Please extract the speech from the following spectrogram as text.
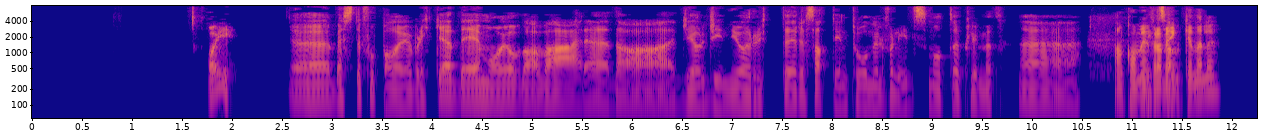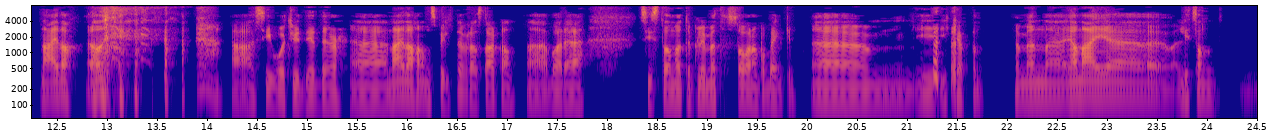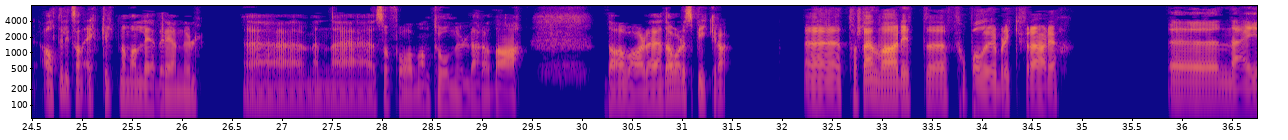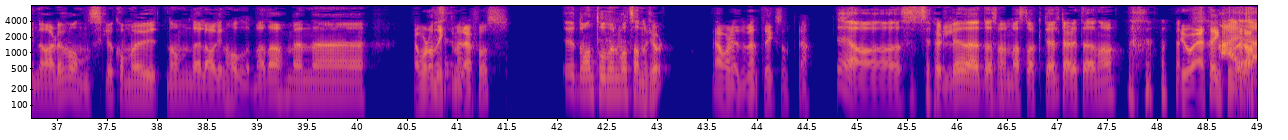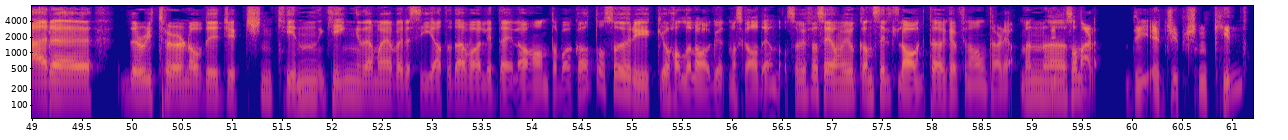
Oi! Eh, beste fotballøyeblikket, det må jo da være da Georginio Rutter satte inn 2-0 for Leeds mot eh, Plymouth. Eh, Han kom inn fra benken, eller? Nei da. I see what you did there. Uh, nei da, han spilte fra start, han. Uh, bare sist han møtte Plymouth, så var han på benken uh, i, i cupen. Men ja, nei, litt sånn Alltid litt sånn ekkelt når man leder 1-0. Eh, men så får man 2-0 der, og da, da var det, da var det spikra. Eh, Torstein, hva er ditt fotballøyeblikk fra helga? Eh, nei, nå er det vanskelig å komme utenom det laget holder med, da. Men Ja, hvordan gikk det med Raufoss? Det var en 2-0 mot Sandefjord. Ja, var det du mente, ikke sant? Ja. Ja, selvfølgelig. Det er det som er mest aktuelt, er det det nå? Jo, jeg tenkte det, ja. det er uh, The Return of the Egyptian king. Det må jeg bare si at det var litt deilig å ha han tilbake igjen. Og så ryker jo halve laget ut med skade igjen, da. Så vi får se om vi kan stille lag til cupfinalen til helga. Men uh, sånn er det. The Egyptian Kid?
